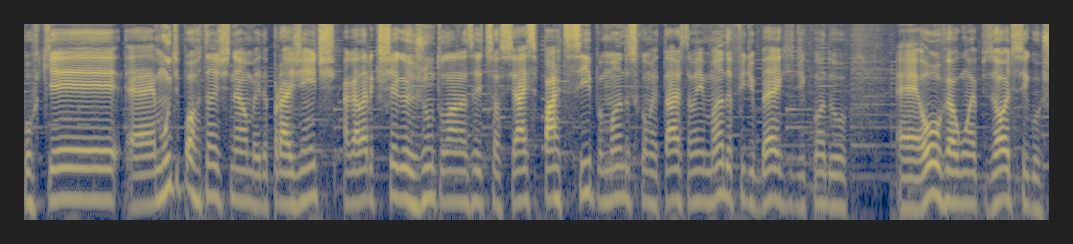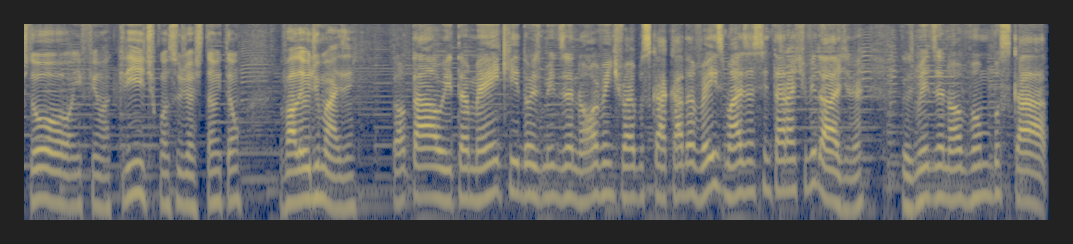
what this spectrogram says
porque é muito importante, né, Almeida, pra gente, a galera que chega junto lá nas redes sociais, participa, manda os comentários também, manda feedback de quando é, houve algum episódio, se gostou, enfim, uma crítica, uma sugestão. Então, valeu demais, hein? Total, e também que 2019 a gente vai buscar cada vez mais essa interatividade, né? 2019 vamos buscar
